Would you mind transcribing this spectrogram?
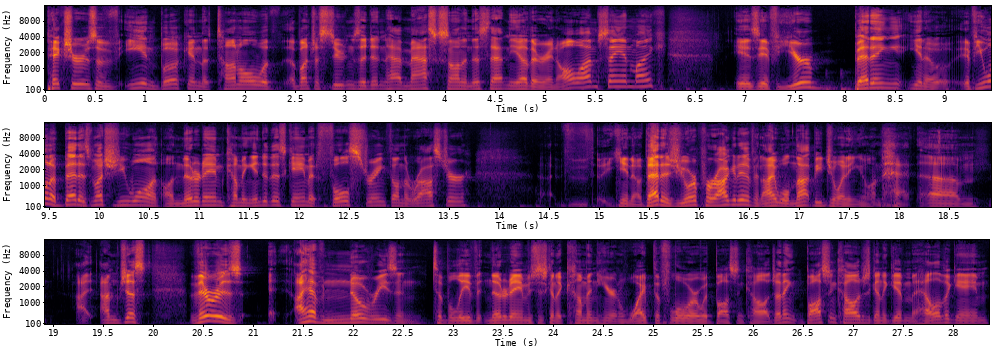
pictures of Ian Book in the tunnel with a bunch of students that didn't have masks on and this, that, and the other. And all I'm saying, Mike, is if you're betting, you know, if you want to bet as much as you want on Notre Dame coming into this game at full strength on the roster, you know, that is your prerogative, and I will not be joining you on that. Um, I, I'm just there is. I have no reason to believe that Notre Dame is just going to come in here and wipe the floor with Boston College. I think Boston College is going to give them a hell of a game.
